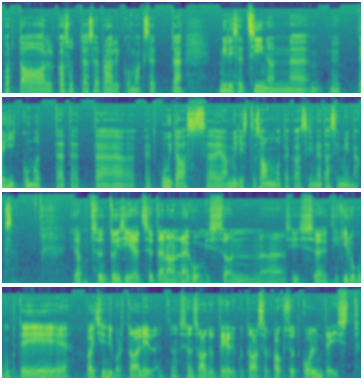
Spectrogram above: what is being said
portaal kasutajasõbralikumaks, et millised siin on nüüd TEHIK-u mõtted, et, et kuidas ja milliste sammudega siin edasi minnakse? Jah, see on tõsi, et see tänane nägu, mis on äh, siis äh, digilugu.ee patsiendiportaalil, et noh, see on saadud tegelikult aastal kaks tuhat kolmteist.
